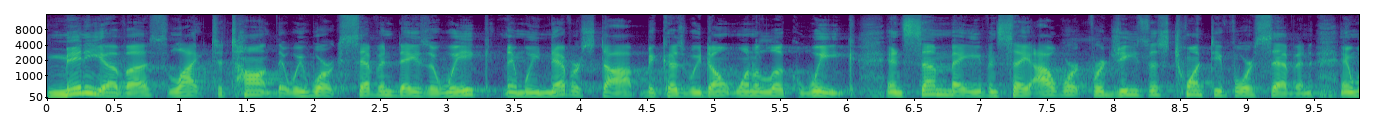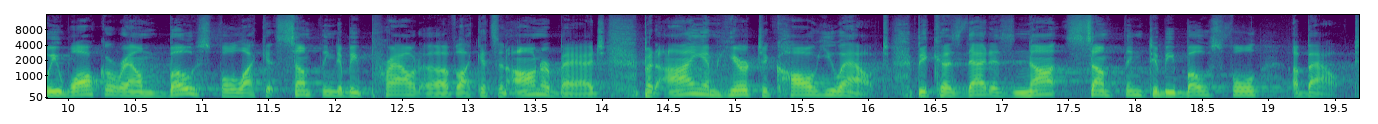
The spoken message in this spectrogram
Many of us like to taunt that we work seven days a week and we never stop because we don't want to look weak. And some may even say, I work for Jesus 24 7. And we walk around boastful like it's something to be proud of, like it's an honor badge. But I am here to call you out because that is not something to be boastful about.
